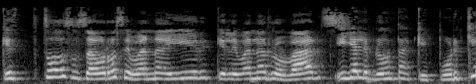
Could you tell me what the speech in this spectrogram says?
que todos sus ahorros se van a ir, que le van a robar. Y ella le pregunta que por qué.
